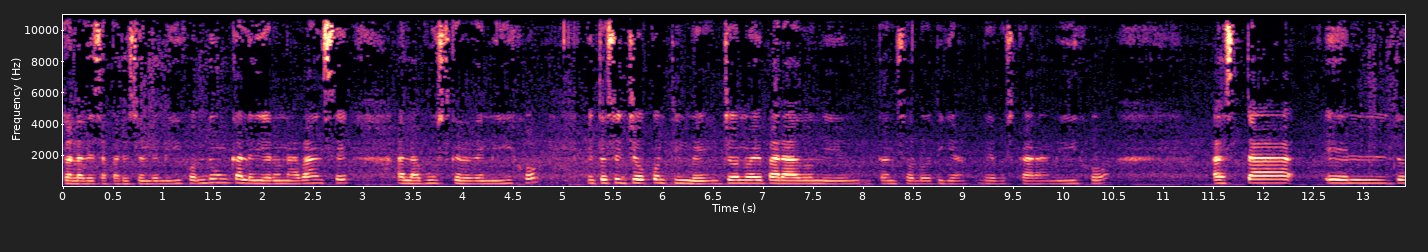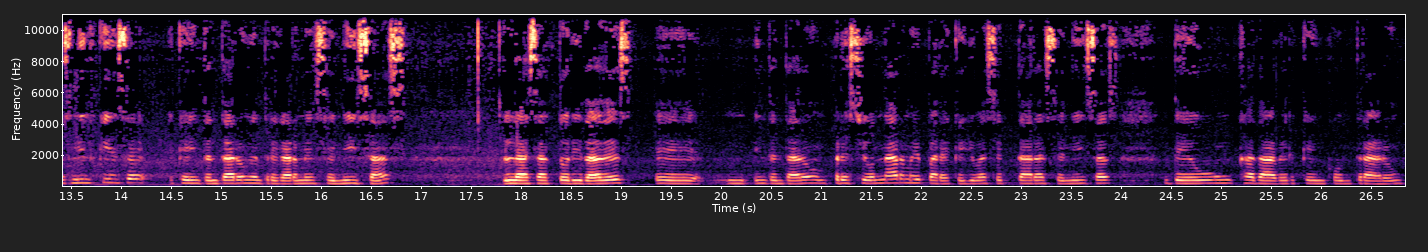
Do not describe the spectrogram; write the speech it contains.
A la desaparición de mi hijo, nunca le dieron avance a la búsqueda de mi hijo. Entonces yo continué, yo no he parado ni un tan solo día de buscar a mi hijo. Hasta el 2015 que intentaron entregarme cenizas, las autoridades eh, intentaron presionarme para que yo aceptara cenizas de un cadáver que encontraron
